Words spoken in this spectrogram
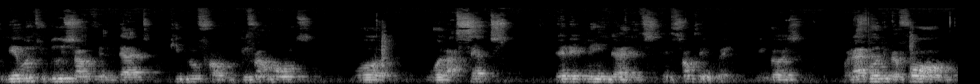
to be able to do something that people from different homes will will accept, then it means that it's, it's something great. Because when I go to perform,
